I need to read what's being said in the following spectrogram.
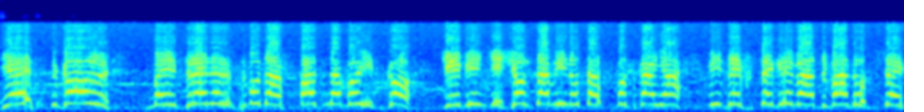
Jest gol! My, trener Smuda wpadł na boisko! 90 minuta spotkania! Widzę przegrywa 2 do 3.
